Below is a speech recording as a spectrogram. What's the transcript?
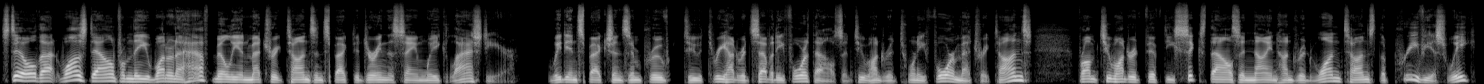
Still, that was down from the 1.5 million metric tons inspected during the same week last year. Wheat inspections improved to 374,224 metric tons from 256,901 tons the previous week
